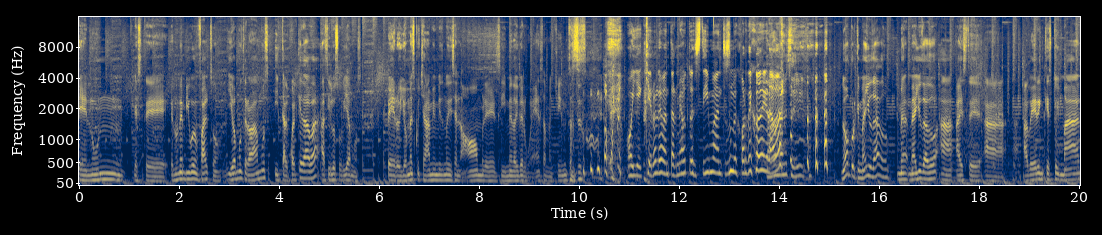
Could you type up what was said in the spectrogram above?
en un este en un en vivo en falso. Íbamos, grabábamos y tal cual quedaba, así lo subíamos. Pero yo me escuchaba a mí mismo y decía, no, hombre, sí me doy vergüenza, machín. Entonces, Oye, quiero levantar mi autoestima, entonces mejor dejo de grabar. Sí. no, porque me ha ayudado. Me, me ha ayudado a, a, este, a, a ver en qué estoy mal.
